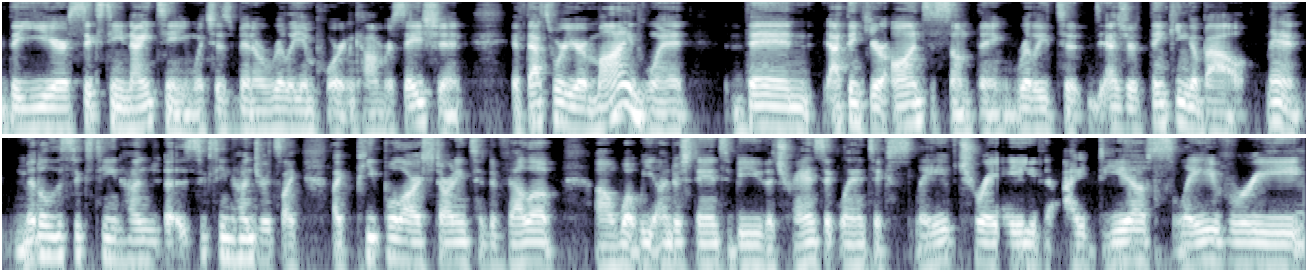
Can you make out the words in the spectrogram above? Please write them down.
the year 1619 which has been a really important conversation if that's where your mind went then I think you're on to something really to as you're thinking about man middle of the 1600 uh, 1600s like like people are starting to develop uh, what we understand to be the transatlantic slave trade the idea of slavery.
